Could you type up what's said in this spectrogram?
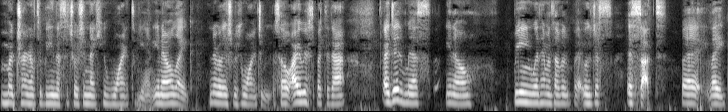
mature enough to be in the situation that he wanted to be in. You know, like in the relationship he wanted to be. So I respected that. I did miss you know, being with him and stuff, but it was just, it sucked. But, like,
